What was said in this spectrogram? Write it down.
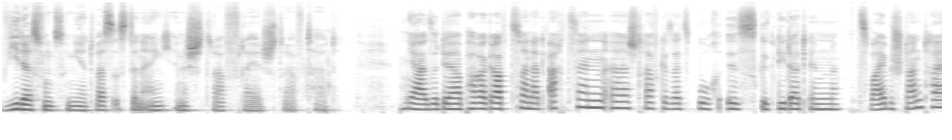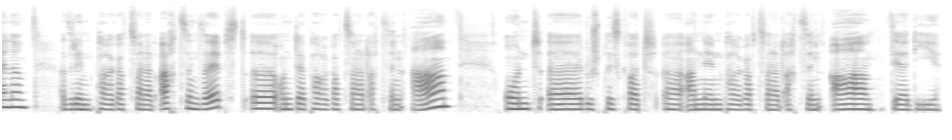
wie das funktioniert? Was ist denn eigentlich eine straffreie Straftat? Ja, also der Paragraph 218 äh, Strafgesetzbuch ist gegliedert in zwei Bestandteile, also den Paragraph 218 selbst äh, und der Paragraph 218a. Und äh, du sprichst gerade äh, an den Paragraph 218a, der die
